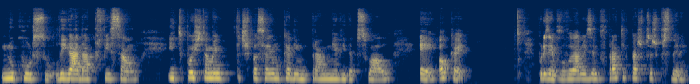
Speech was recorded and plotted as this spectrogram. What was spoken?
no curso ligada à profissão e depois também trespassei um bocadinho para a minha vida pessoal, é, ok, por exemplo, vou dar um exemplo prático para as pessoas perceberem.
